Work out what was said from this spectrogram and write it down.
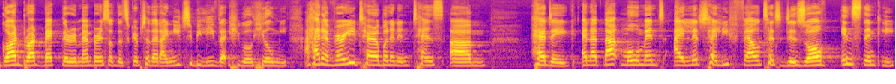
God brought back the remembrance of the scripture that I need to believe that He will heal me. I had a very terrible and intense um, headache. And at that moment, I literally felt it dissolve instantly.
